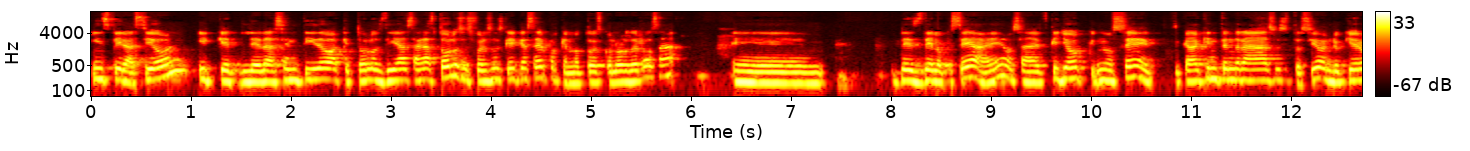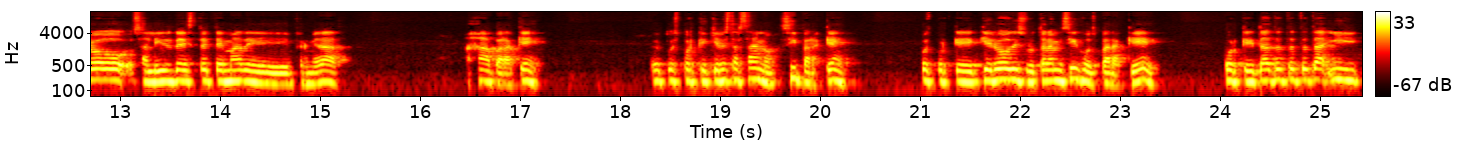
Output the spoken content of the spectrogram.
inspiración y que le da sentido a que todos los días hagas todos los esfuerzos que hay que hacer, porque no todo es color de rosa, eh, desde lo que sea, ¿eh? O sea, es que yo, no sé, cada quien tendrá su situación. Yo quiero salir de este tema de enfermedad. Ajá, ¿para qué? Eh, pues porque quiero estar sano. Sí, ¿para qué? Pues porque quiero disfrutar a mis hijos. ¿Para qué? Porque ta, ta, ta, ta, ta. Y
